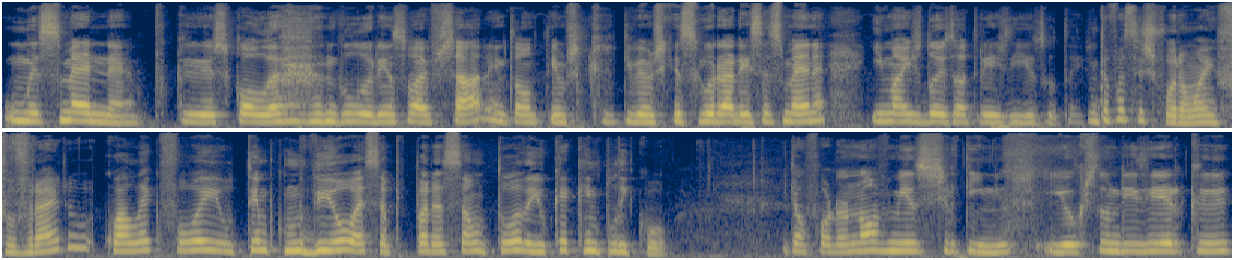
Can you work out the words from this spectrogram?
uma semana, porque a escola de Lourenço vai fechar, então temos que, tivemos que assegurar essa semana e mais dois ou três dias úteis. Então vocês foram em fevereiro. Qual é que foi o tempo que mediou essa preparação toda e o que é que implicou? Então foram nove meses certinhos e eu costumo dizer que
